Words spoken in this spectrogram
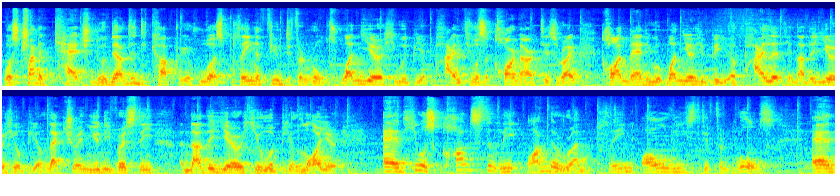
was trying to catch Leonardo DiCaprio, who was playing a few different roles. One year he would be a pilot, he was a con artist, right? Con man, he would, one year he'd be a pilot, another year he'll be a lecturer in university, another year he would be a lawyer, and he was constantly on the run playing all these different roles. And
